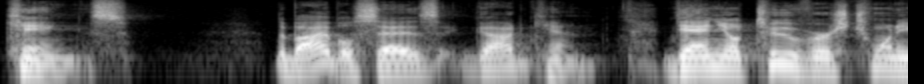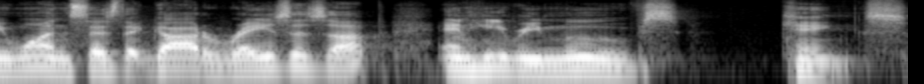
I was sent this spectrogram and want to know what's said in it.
kings? The Bible says God can. Daniel 2, verse 21 says that God raises up and he removes kings.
